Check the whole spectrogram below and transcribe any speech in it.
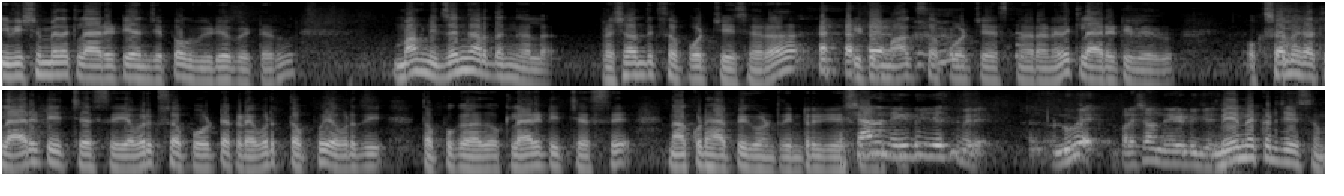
ఈ విషయం మీద క్లారిటీ అని చెప్పి ఒక వీడియో పెట్టారు. మాకు నిజంగా అర్థం కాల. ప్రశాంత్కి సపోర్ట్ చేశారా? ఇటు మాకు సపోర్ట్ చేస్తున్నారా అనేది క్లారిటీ లేదు. ఒకసారి నాకు ఆ క్లారిటీ ఇచ్చేస్తే ఎవరికి సపోర్ట్ అక్కడ ఎవరికి తప్పు ఎవరిది తప్పు కాదు. క్లారిటీ ఇచ్చేస్తే నాకు కూడా హ్యాపీగా ఉంటుంది ఇంటర్వ్యూ చేసి. ప్రశాంత్ నెగిటివ్ చేసి మీరే. నువ్వే ప్రశాంత్ నెగిటివ్ చేసి మేము ఎక్కడ చేసాం?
